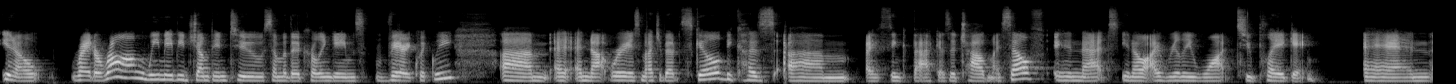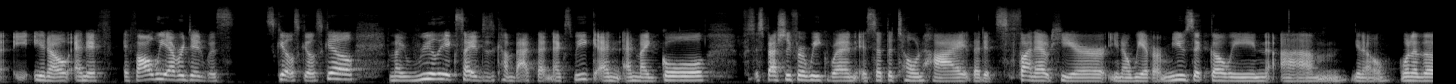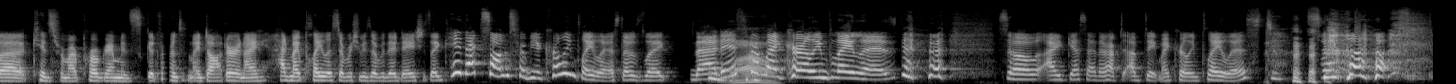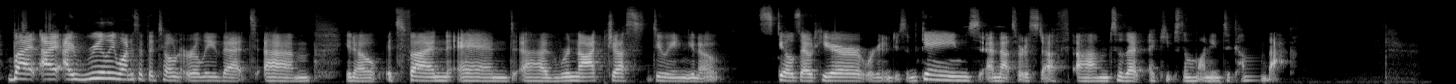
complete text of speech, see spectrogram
you know, right or wrong, we maybe jump into some of the curling games very quickly um, and, and not worry as much about skill because um, I think back as a child myself in that, you know, I really want to play a game. And, you know, and if, if all we ever did was skill, skill, skill. Am I really excited to come back that next week? And and my goal, especially for week one, is set the tone high that it's fun out here. You know, we have our music going. Um, you know, one of the kids from our program is good friends with my daughter, and I had my playlist over. She was over there today. She's like, "Hey, that song's from your curling playlist." I was like, "That is Wow. from my curling playlist." So I guess I either have to update my curling playlist. but I, I, really want to set the tone early that um, you know it's fun and uh, we're not just doing you know skills out here. We're going to do some games and that sort of stuff, um, so that it keeps them wanting to come back.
